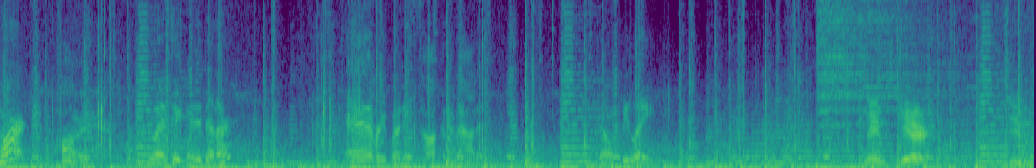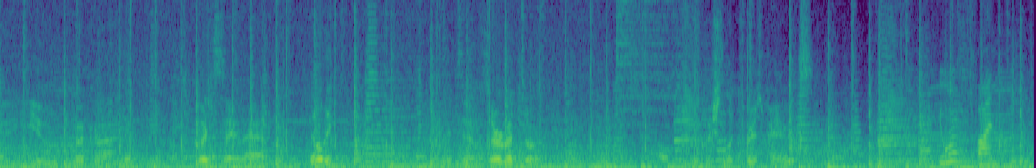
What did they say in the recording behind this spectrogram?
Mark. Hi. Do you want to take me to dinner? Everybody's talking about it. And don't be late. Name's Gary. Do you work around here? Could say that. Building. It's an observatory. Oh, think we should look for his parents? You won't find them.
